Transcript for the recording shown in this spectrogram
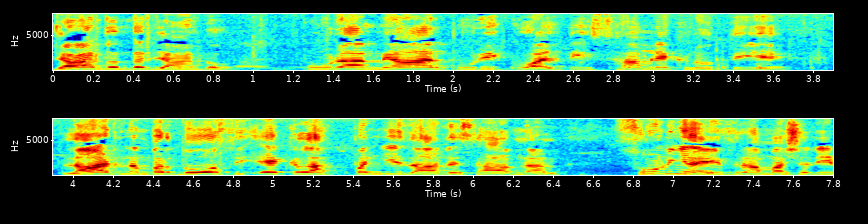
ਜਾਣ ਦੋ, ਅੰਦਰ ਜਾਣ ਦੋ। ਪੂਰਾ ਮਿਆਰ, ਪੂਰੀ ਕੁਆਲਿਟੀ ਸਾਹਮਣੇ ਖਲੋਤੀ ਹੈ। ਲਾਟ ਨੰਬਰ 2 ਸੀ 1 ਲੱਖ 25000 ਦੇ ਹਿਸਾਬ ਨਾਲ ਸੋਹਣੀਆਂ ਇਫਰਾ ਮਾਸ਼ਲ ਦੀ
